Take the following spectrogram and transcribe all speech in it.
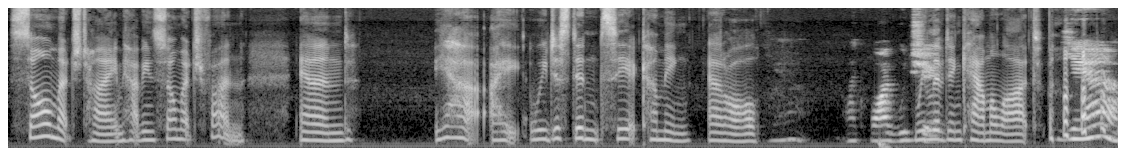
so much time having so much fun, and yeah, I we just didn't see it coming at all. Yeah. Like, why would you? We lived in Camelot. Yeah.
